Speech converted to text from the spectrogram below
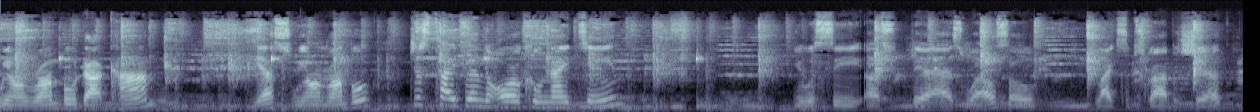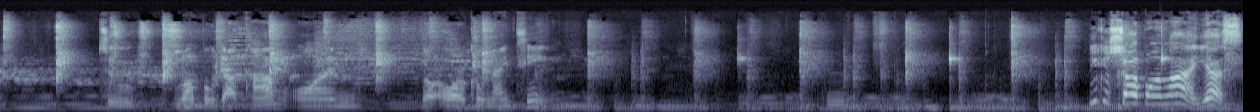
We on rumble.com. Yes, we on Rumble. Just type in the Oracle 19. You will see us there as well. So like, subscribe, and share to rumble.com on the Oracle 19. You can shop online, yes.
